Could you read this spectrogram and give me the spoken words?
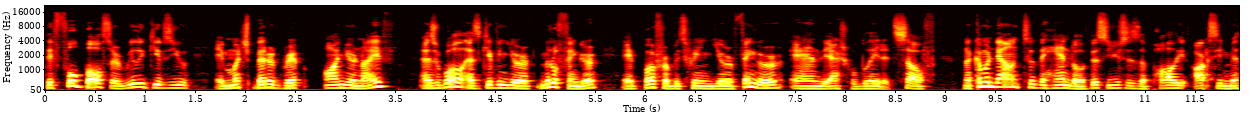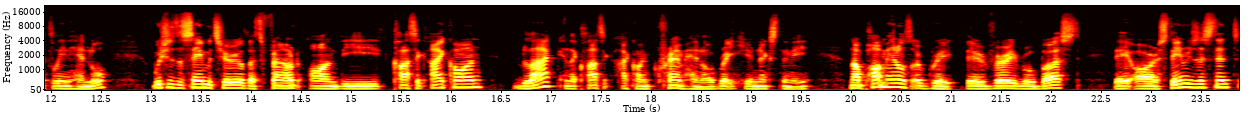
the full bolster really gives you a much better grip on your knife as well as giving your middle finger a buffer between your finger and the actual blade itself. Now coming down to the handle, this uses a polyoxymethylene handle, which is the same material that's found on the classic Icon black and the classic Icon Creme handle right here next to me. Now POM handles are great, they're very robust, they are stain resistant,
